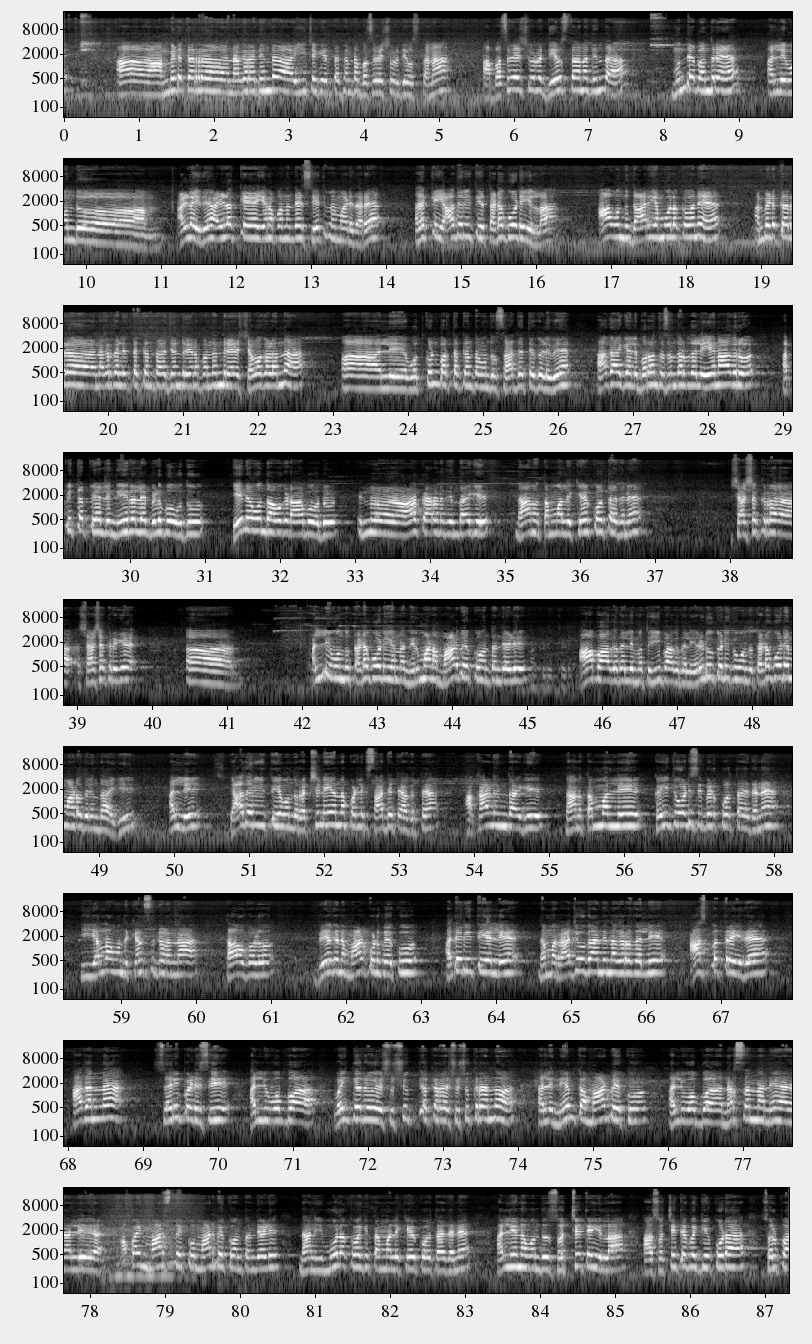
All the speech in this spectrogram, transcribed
ಆ ಅಂಬೇಡ್ಕರ್ ನಗರದಿಂದ ಈಚೆಗೆ ಇರ್ತಕ್ಕಂಥ ಬಸವೇಶ್ವರ ದೇವಸ್ಥಾನ. ಆ ಬಸವೇಶ್ವರ ದೇವಸ್ಥಾನದಿಂದ ಮುಂದೆ ಬಂದರೆ ಅಲ್ಲಿ ಒಂದು ಹಳ್ಳ ಇದೆ. ಹಳ್ಳಕ್ಕೆ ಏನಪ್ಪ ಅಂತಂದೇಳಿ ಸೇತುವೆ ಮಾಡಿದ್ದಾರೆ. ಅದಕ್ಕೆ ಯಾವುದೇ ರೀತಿಯ ತಡೆಗೋಡೆ ಇಲ್ಲ. ಆ ಒಂದು ದಾರಿಯ ಮೂಲಕವೇ ಅಂಬೇಡ್ಕರ್ ನಗರದಲ್ಲಿರ್ತಕ್ಕಂಥ ಜನರು ಏನಪ್ಪ ಅಂತಂದರೆ ಶವಗಳನ್ನು ಅಲ್ಲಿ ಒತ್ಕೊಂಡು ಬರ್ತಕ್ಕಂಥ ಒಂದು ಸಾಧ್ಯತೆಗಳಿವೆ. ಹಾಗಾಗಿ ಅಲ್ಲಿ ಬರುವಂಥ ಸಂದರ್ಭದಲ್ಲಿ ಏನಾದರೂ ಅಪ್ಪಿತಪ್ಪಿ ಅಲ್ಲಿ ನೀರಲ್ಲೇ ಬೀಳಬಹುದು, ಏನೇ ಒಂದು ಅವಘಡ ಆಗಬಹುದು, ಇನ್ನು ಆ ಕಾರಣದಿಂದಾಗಿ ನಾನು ತಮ್ಮಲ್ಲಿ ಕೇಳ್ಕೊಳ್ತಾ ಇದ್ದೇನೆ. ಶಾಸಕರ, ಶಾಸಕರಿಗೆ ಅಲ್ಲಿ ಒಂದು ತಡೆಗೋಡೆಯನ್ನು ನಿರ್ಮಾಣ ಮಾಡಬೇಕು ಅಂತಂದೇಳಿ ಆ ಭಾಗದಲ್ಲಿ ಮತ್ತು ಈ ಭಾಗದಲ್ಲಿ ಎರಡೂ ಕಡೆಗೂ ಒಂದು ತಡೆಗೋಡೆ ಮಾಡೋದರಿಂದಾಗಿ ಅಲ್ಲಿ ಯಾವುದೇ ರೀತಿಯ ಒಂದು ರಕ್ಷಣೆಯನ್ನು ಪಡಲಿಕ್ಕೆ ಸಾಧ್ಯತೆ ಆಗುತ್ತೆ. ಆ ಕಾರಣದಿಂದಾಗಿ ನಾನು ತಮ್ಮಲ್ಲಿ ಕೈ ಜೋಡಿಸಿ ಬೇಡ್ಕೊಳ್ತಾ ಇದ್ದೇನೆ. ಈ ಎಲ್ಲ ಒಂದು ಕೆಲಸಗಳನ್ನು ತಾವುಗಳು ಬೇಗನೆ ಮಾಡಿಕೊಡ್ಬೇಕು. ಅದೇ ರೀತಿಯಲ್ಲಿ ನಮ್ಮ ರಾಜೀವ್ ಗಾಂಧಿ ನಗರದಲ್ಲಿ ಆಸ್ಪತ್ರೆ ಇದೆ. ಅದನ್ನು ಸರಿಪಡಿಸಿ ಅಲ್ಲಿ ಒಬ್ಬ ವೈದ್ಯರು ಶುಶುಕ್ತಕರ ಸುಶುಕ್ರನ್ನು ಅಲ್ಲಿ ನೇಮಕ ಮಾಡಬೇಕು. ಅಲ್ಲಿ ಒಬ್ಬ ನರ್ಸನ್ನು ನೇ ಅಲ್ಲಿ ಅಪಾಯಿಂಟ್ ಮಾಡಿಸ್ಬೇಕು, ಮಾಡಬೇಕು ಅಂತಂದೇಳಿ ನಾನು ಈ ಮೂಲಕವಾಗಿ ತಮ್ಮಲ್ಲಿ ಕೇಳ್ಕೊಳ್ತಾ ಇದ್ದೇನೆ. ಅಲ್ಲಿನ ಒಂದು ಸ್ವಚ್ಛತೆ ಇಲ್ಲ. ಆ ಸ್ವಚ್ಛತೆ ಬಗ್ಗೆ ಕೂಡ ಸ್ವಲ್ಪ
